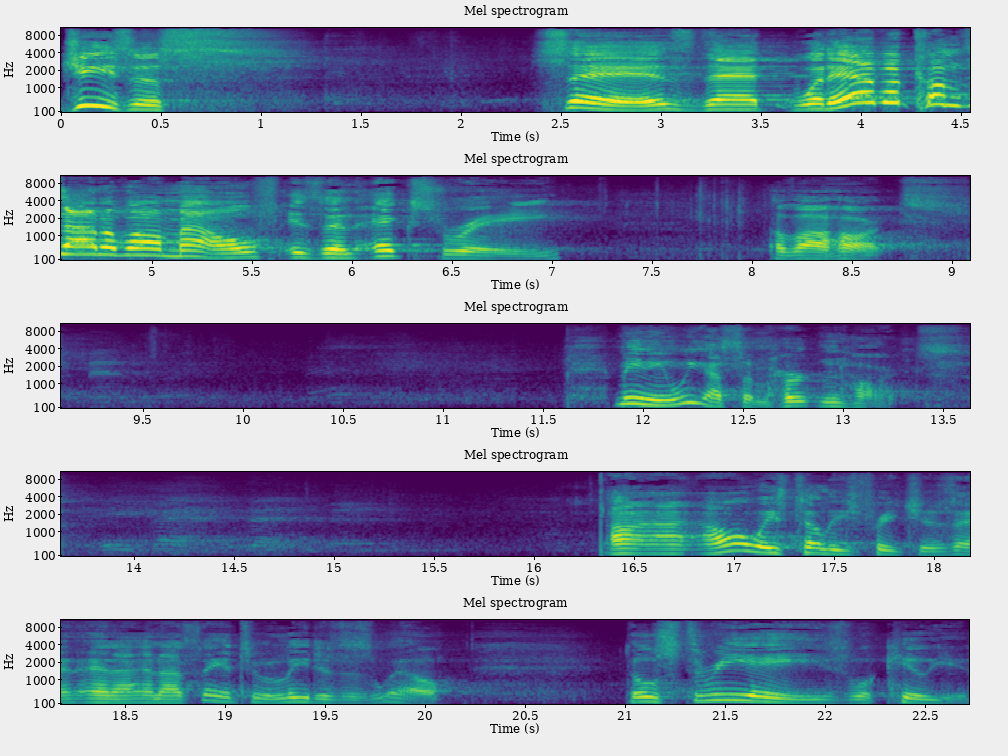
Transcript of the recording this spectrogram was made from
Jesus says that whatever comes out of our mouth is an x ray of our hearts. Meaning, we got some hurting hearts. I, I always tell these preachers, and, and, I, and I say it to leaders as well those three A's will kill you.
